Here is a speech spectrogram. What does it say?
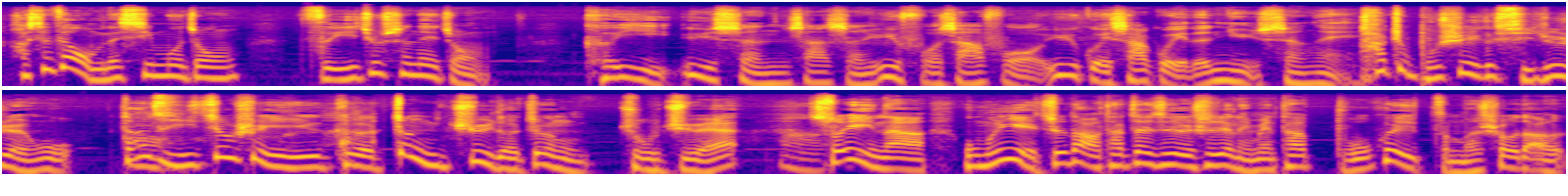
好像在我们的心目中，子怡就是那种可以遇神杀神、遇佛杀佛、遇鬼杀鬼的女生。哎，她就不是一个喜剧人物。章子怡就是一个正剧的这种主角，所以呢，我们也知道她在这个事件里面，她不会怎么受到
